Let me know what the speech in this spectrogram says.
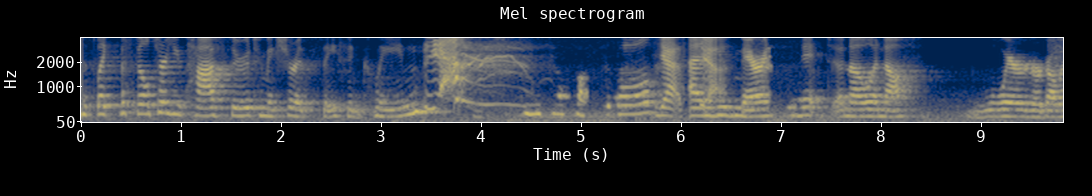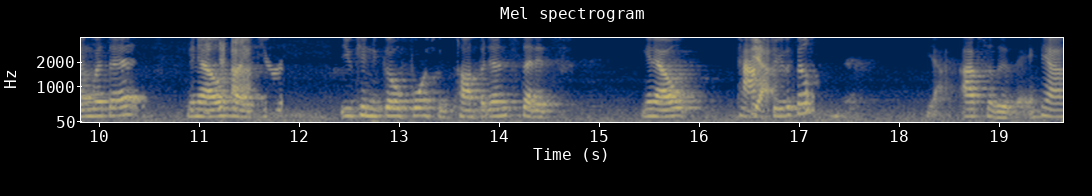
it's like the filter you pass through to make sure it's safe and clean. Yeah. comfortable. Yes. And yeah. you've marinated it to know enough where you're going with it. You know, yeah. like you're you can go forth with confidence that it's, you know, passed yeah. through the filter. Yeah, absolutely. Yeah.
